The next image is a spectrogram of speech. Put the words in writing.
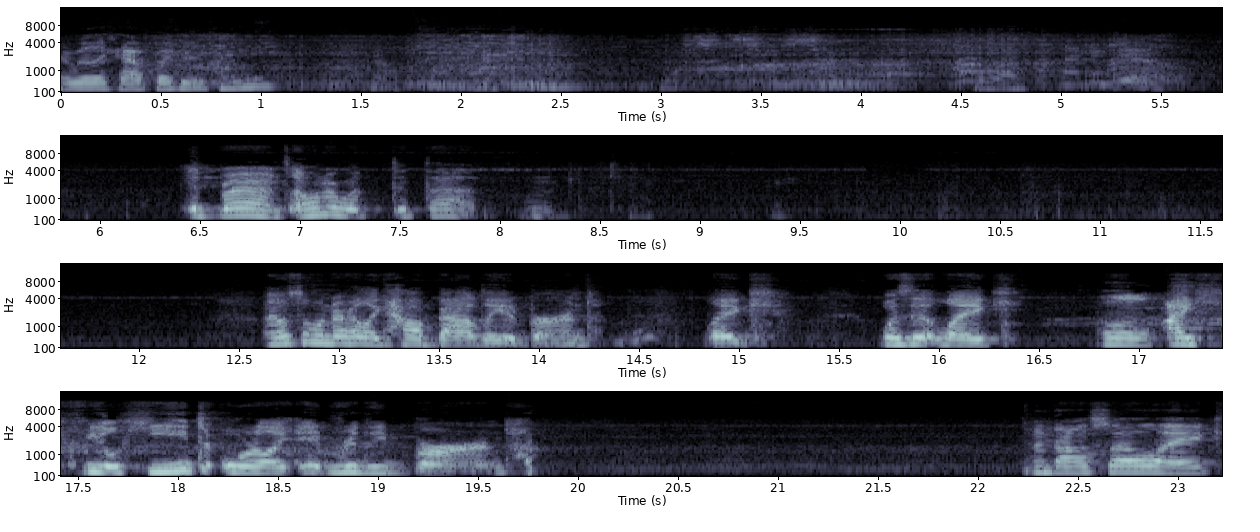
Are we like halfway through the movie? No. Yeah. It burns. I wonder what did that. I also wonder like how badly it burned. Like, was it like A little. I feel heat or like it really burned? And also, like,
